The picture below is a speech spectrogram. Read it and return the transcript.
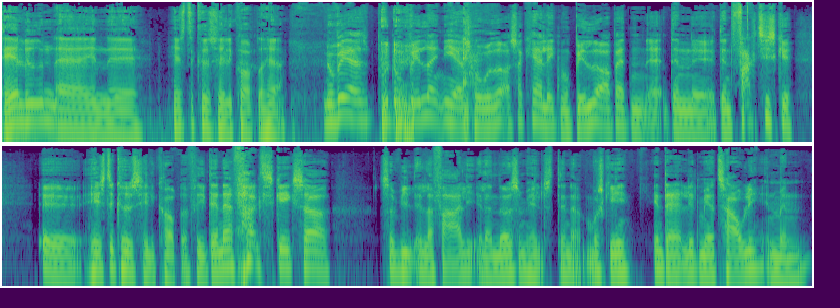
Det er lyden af en øh, hestekødshelikopter her. Nu vil jeg putte nogle billeder ind i jeres hoveder, og så kan jeg lægge nogle billeder op af den, af den, øh, den faktiske øh, hestekødshelikopter, fordi den er faktisk ikke så, så vild eller farlig eller noget som helst. Den er måske endda lidt mere tavlig, end man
